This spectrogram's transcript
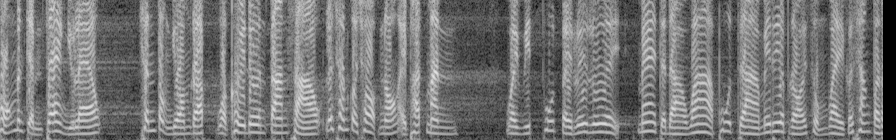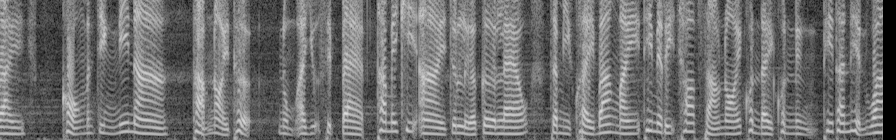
ของมันแจ่มแจ้งอยู่แล้ว ฉันต้องยอมรับว่าเคยเดินตามสาว แล้วฉันก็ชอบน้องไอพัดมัน วัยวิทย์พูดไปเรื่อยๆ แม่จะด่าว่าพูดจาไม่เรียบร้อยสมวัยก็ช่างประไร ของมันจริงนี่นา ถามหน่อยเถอะ หนุ่มอายุ 18 ถ้าไม่ขี้อายจนเหลือเกินแล้ว จะมีใครบ้างไหมที่เมริชอบสาวน้อยคนใดคนหนึ่ง ที่ท่านเห็นว่า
